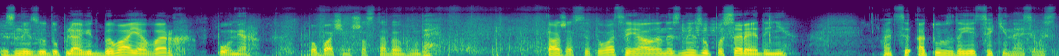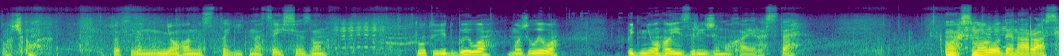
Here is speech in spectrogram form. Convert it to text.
Знизу дупля відбиває, верх помір. Побачимо, що з тебе буде. Та ж ситуація, але не знизу посередині. А, це, а тут, здається, кінець листочку. Щось він в нього не стоїть на цей сезон. Тут відбило, можливо, під нього і зріжемо, хай росте. О, смородина раз.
